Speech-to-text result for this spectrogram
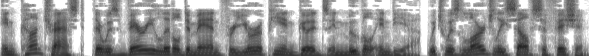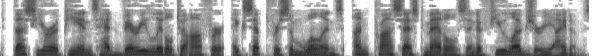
In contrast, there was very little demand for European goods in Mughal India, which was largely self-sufficient, thus Europeans had very little to offer, except for some woolens, unprocessed metals and a few luxury items.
